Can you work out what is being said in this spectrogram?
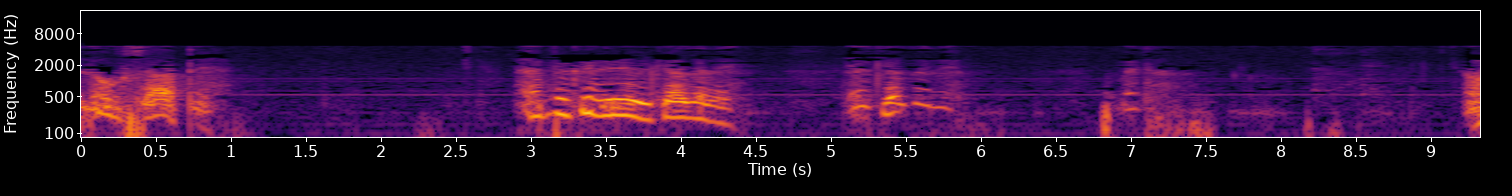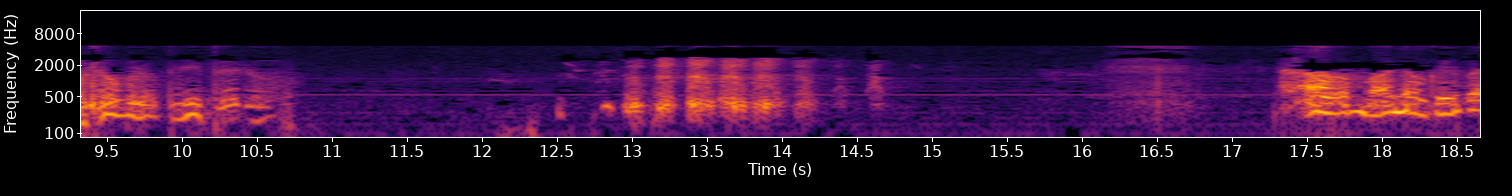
लोग साथ है। क्या करे? या क्या करे बैठा। उठो बोलो प्लीज़ बैठो आप मानो कृपा,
